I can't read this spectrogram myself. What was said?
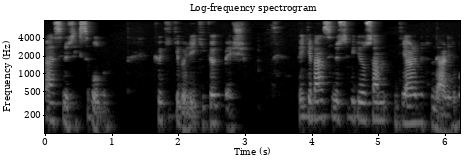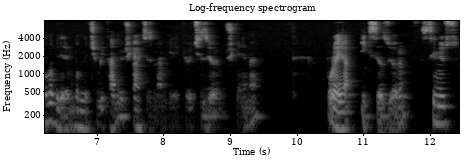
Ben sinüs x'i buldum. Kök 2 bölü 2 kök 5. Peki ben sinüsü biliyorsam diğer bütün değerleri bulabilirim. Bunun için bir tane üçgen çizmem gerekiyor. Çiziyorum üçgenimi. Buraya x yazıyorum. Sinüs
